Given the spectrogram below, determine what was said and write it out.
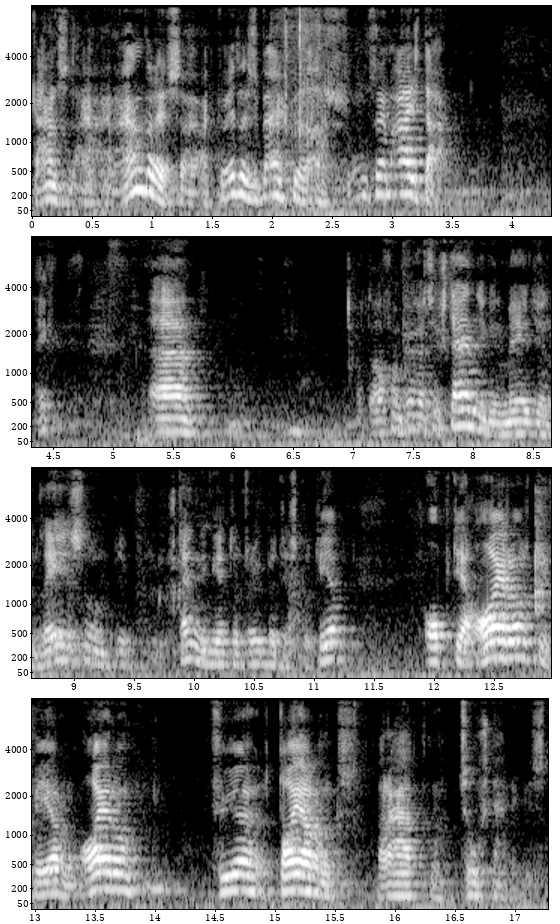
ganz ein anderes, aktuelles Beispiel aus unserem Alltag. Äh, davon können Sie ständig in Medien lesen und ständig wird darüber diskutiert, ob der Euro, die Währung Euro, für Teuerungsraten zuständig ist.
